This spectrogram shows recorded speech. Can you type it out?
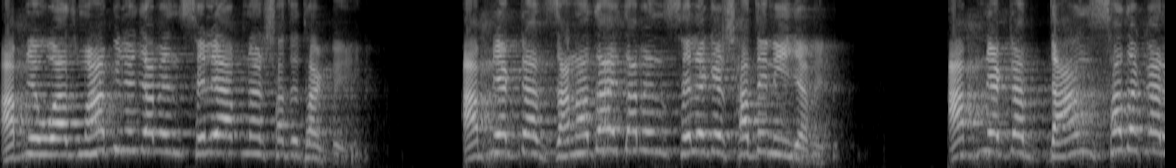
আপনি ওয়াজ মাহফিলে যাবেন, ছেলে আপনার সাথে থাকবে। আপনি একটা জানাজায় যাবেন, ছেলেকে সাথে নিয়ে যাবেন। আপনি একটা দান সাদাকার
